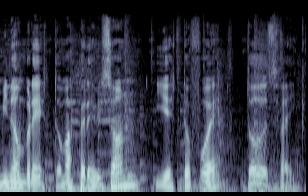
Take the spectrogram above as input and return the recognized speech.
Mi nombre es Tomás Pérez Bisón y esto fue Todo es Fake.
